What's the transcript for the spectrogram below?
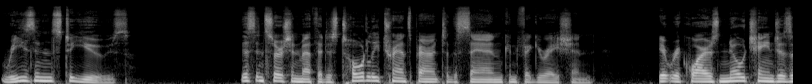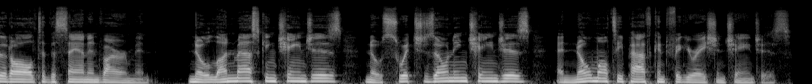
Reasons to use. This insertion method is totally transparent to the SAN configuration. It requires no changes at all to the SAN environment. No LUN masking changes, no switch zoning changes, and no multipath configuration changes.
